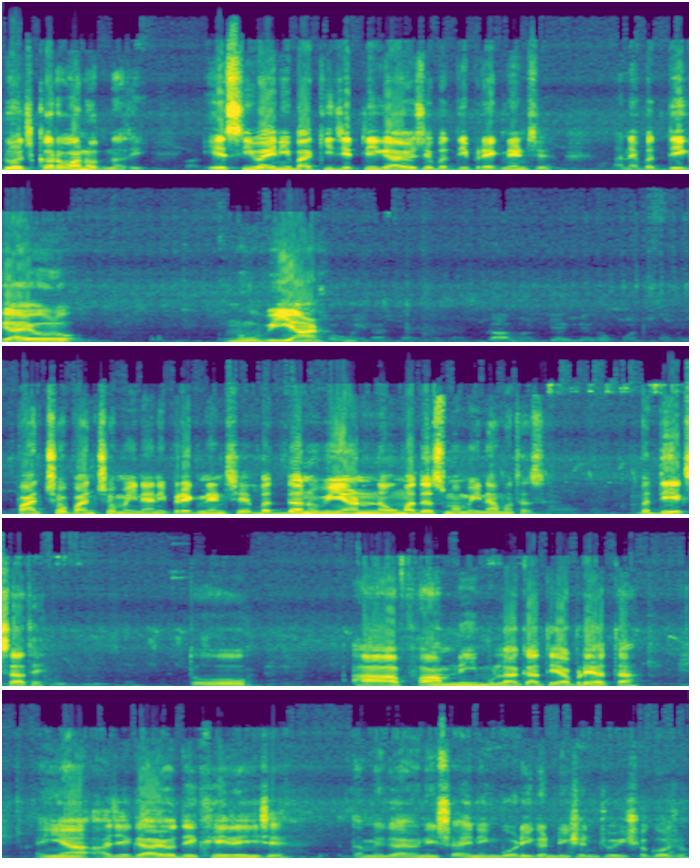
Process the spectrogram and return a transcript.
ડોઝ કરવાનો. જ નથી. એ સિવાયની બાકી જેટલી ગાયો છે બધી પ્રેગ્નેન્ટ છે. અને બધી ગાયોનું વિયાણ પાંચ છ પાંચ છ મહિનાની પ્રેગ્નન્ટ છે. બધાનું વિયાણ નવમાં, દસમા મહિનામાં થશે. બધી એક સાથે. તો આ ફાર્મની મુલાકાતે આપણે હતા. અહીંયા આજે ગાયો દેખાઈ રહી છે, તમે ગાયોની શાઇનિંગ બોડી કન્ડિશન જોઈ શકો છો.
